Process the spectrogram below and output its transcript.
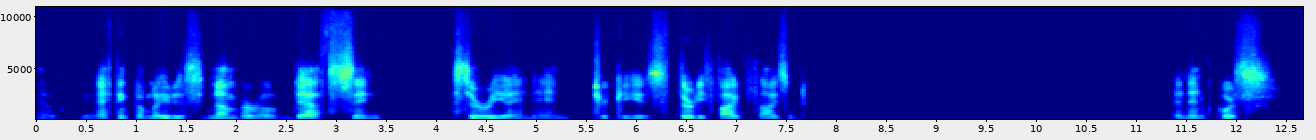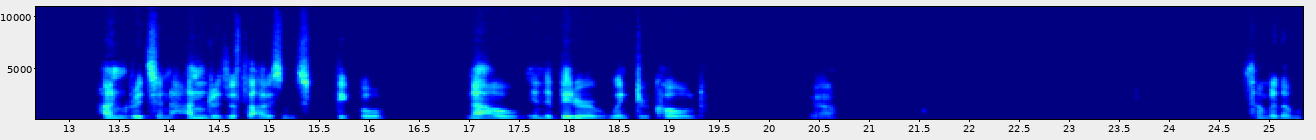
You know, I think the latest number of deaths in Syria and, and Turkey is 35,000. And then, of course, hundreds and hundreds of thousands people now in the bitter winter cold. Yeah. Some of them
